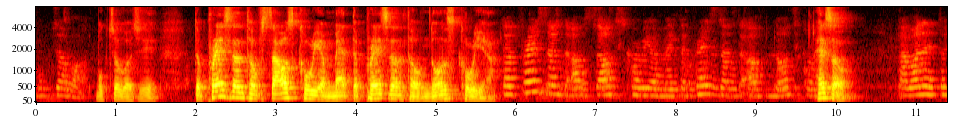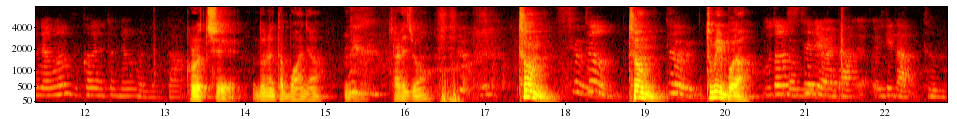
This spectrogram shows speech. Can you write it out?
목적어. 목적어지. The president of South Korea met the president of North Korea. The president of South Korea met the president of North Korea. 해석. 남한의 대통령은 북한의 대통령을 만났다. 그렇지. 너네 다 뭐하냐? 음, 잘해줘. 툼. 틈. 툼. 틈. 툼이 뭐야? 무던 시체를 열다. 여기다. 틈.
